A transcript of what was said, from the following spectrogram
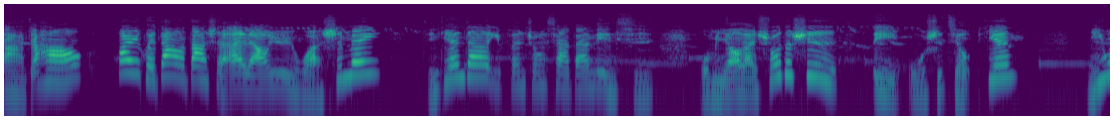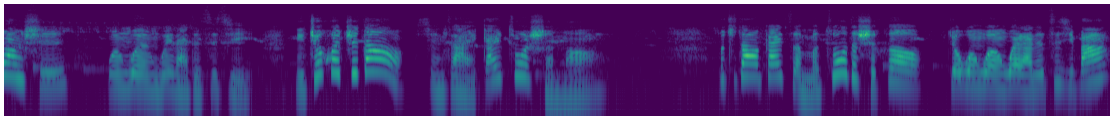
大家好，欢迎回到大婶爱疗愈，我是 May。今天的一分钟下单练习，我们要来说的是第五十九篇。迷惘时，问问未来的自己，你就会知道现在该做什么。不知道该怎么做的时候，就问问未来的自己吧。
